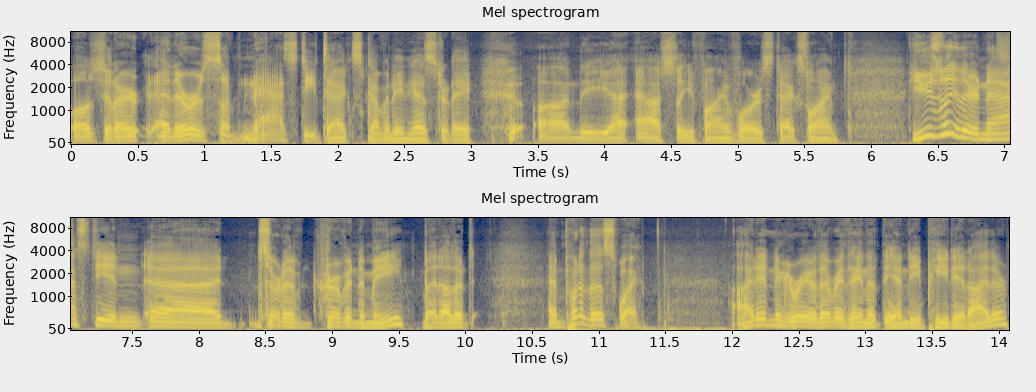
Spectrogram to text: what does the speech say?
well, should I? And there was some nasty texts coming in yesterday on the uh, Ashley Fine Floors text line. Usually they're nasty and uh, sort of driven to me, but other. T- and put it this way, I didn't agree with everything that the NDP did either.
